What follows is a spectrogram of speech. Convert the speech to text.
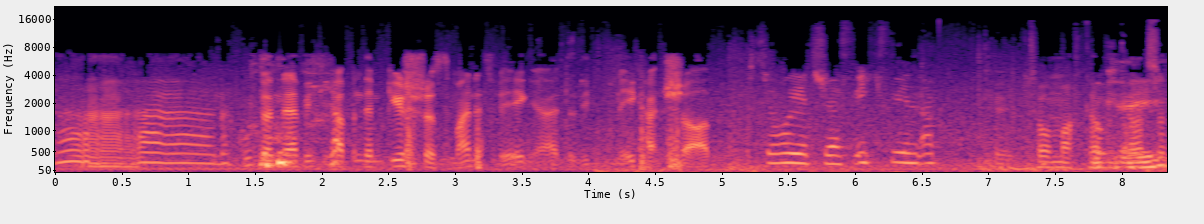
Ah, na gut, dann nerv ich dich ab in dem Geschiss. Meinetwegen, Alter, die tun eh keinen Schaden. So, jetzt werfe ich für ihn ab. Okay, Tom macht Okay. Kamikaze.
